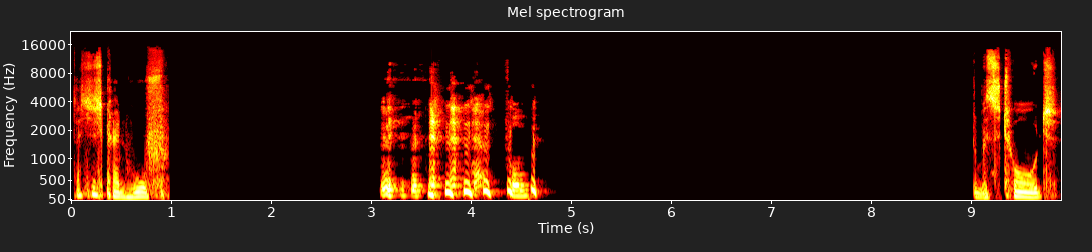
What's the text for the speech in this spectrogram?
Das ist kein Huf. Pump. Du bist tot.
